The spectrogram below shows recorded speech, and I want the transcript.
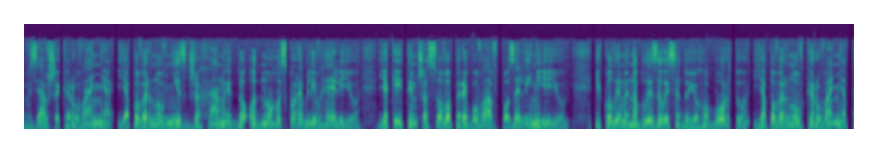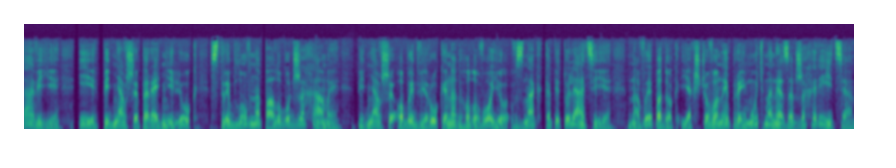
Взявши керування, я повернув ніс джахами до одного з кораблів гелію, який тимчасово перебував поза лінією. І коли ми наблизилися до його борту, я повернув керування Тавії і, піднявши передній люк, стрибнув на палубу джахами, піднявши обидві руки над головою в знак капітуляції, на випадок, якщо вони приймуть мене за джахарійця.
